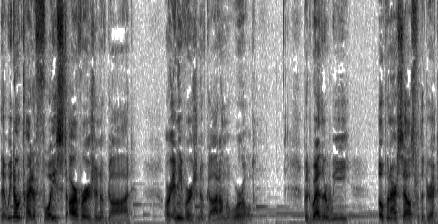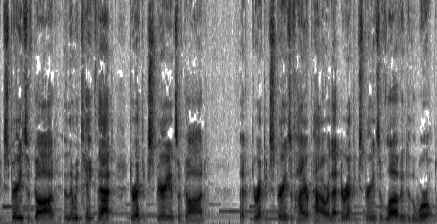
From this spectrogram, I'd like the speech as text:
that we don't try to foist our version of God or any version of God on the world, but whether we open ourselves for the direct experience of God, and then we take that direct experience of God, that direct experience of higher power, that direct experience of love into the world,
